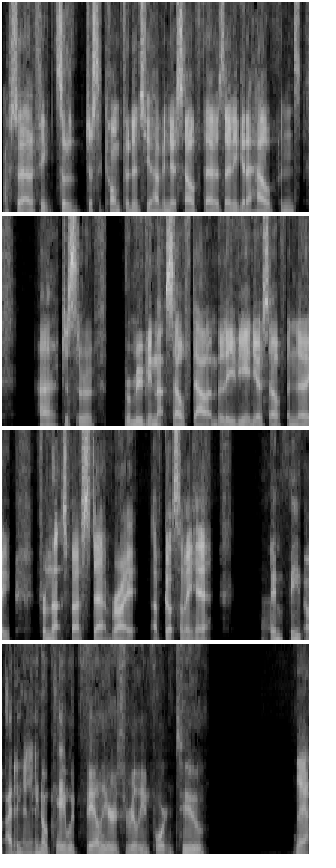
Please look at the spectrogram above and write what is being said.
Absolutely. And I think sort of just the confidence you have in yourself there is only going to help and uh, just sort of removing that self doubt and believing in yourself and knowing from that first step, right, I've got something here. And being, I think being okay with failure is really important too. Yeah.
